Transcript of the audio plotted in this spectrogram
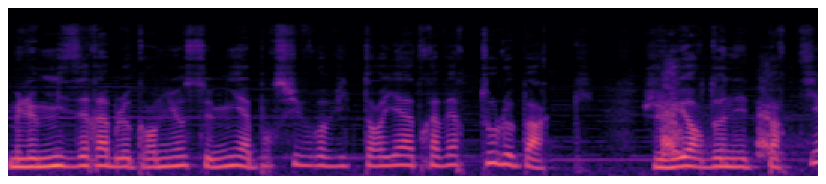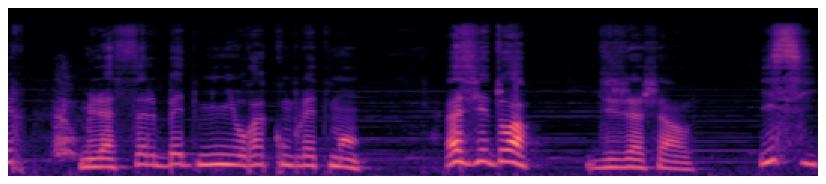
mais le misérable corneau se mit à poursuivre Victoria à travers tout le parc. Je lui ordonnai de partir, mais la sale bête m'ignora complètement. Assieds-toi, dis-je à Charles. Ici.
